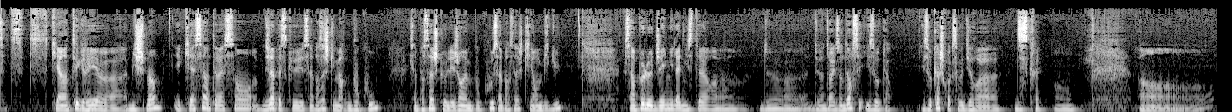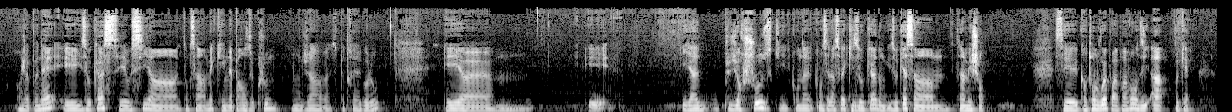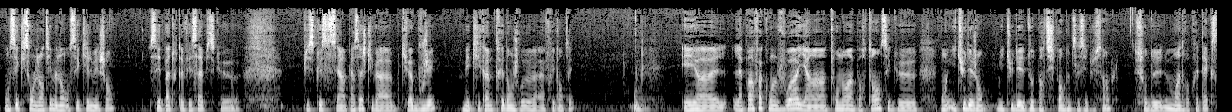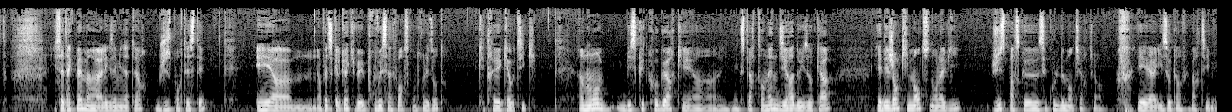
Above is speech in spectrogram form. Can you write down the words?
qui a intégré euh, à mi-chemin et qui est assez intéressant. Déjà parce que c'est un personnage qui marque beaucoup. C'est un personnage que les gens aiment beaucoup. C'est un personnage qui est ambigu. C'est un peu le Jamie Lannister de, de Hunter x. C'est Isoka. Isoka, je crois que ça veut dire discret en, en en japonais. Et Isoka, c'est aussi un, donc c'est un mec qui a une apparence de clown. Donc déjà, euh, c'est pas très rigolo. Et, euh, et il y a plusieurs choses qu'on, s'aperçoit avec Isoka. Donc Isoka, c'est un, méchant. C'est quand on le voit pour la première fois, on dit ah ok, on sait qu'ils sont gentils. Maintenant, on sait qui est le méchant. C'est pas tout à fait ça puisque puisque c'est un personnage qui va qui va bouger, mais qui est quand même très dangereux à fréquenter. Et euh, la première fois qu'on le voit, il y a un tournant important, c'est que bon, il tue des gens, il tue des autres participants comme ça, c'est plus simple, sur de, moindres prétextes. Il s'attaque même à l'examinateur, juste pour tester. Et euh, en fait, c'est quelqu'un qui veut éprouver sa force contre les autres, qui est très chaotique. À un moment, Biscuit Kruger, qui est un, une experte en haine, dira de Isoka, il y a des gens qui mentent dans la vie juste parce que c'est cool de mentir, tu vois. Et euh, Isoka en fait partie. Mais...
